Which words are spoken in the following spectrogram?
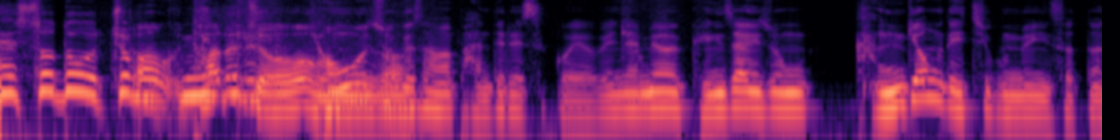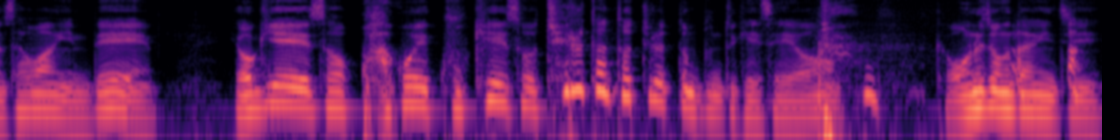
했어도 좀 어, 다르죠. 경호 쪽에서 아마 반대를 했을 거예요. 왜냐하면 굉장히 좀 강경 대치 국면이 있었던 상황인데 여기에서 과거에 국회에서 최루탄 터뜨렸던 분도 계세요. 그 어느 정당인지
